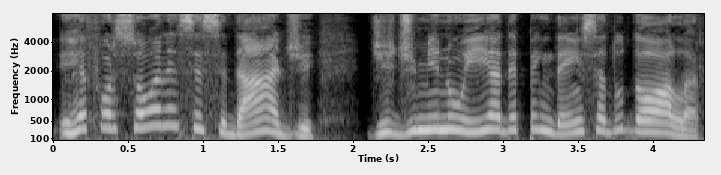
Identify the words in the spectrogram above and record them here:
e reforçou a necessidade de diminuir a dependência do dólar.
